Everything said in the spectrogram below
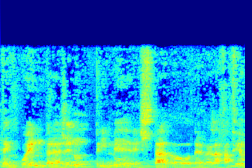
Te encuentras en un primer estado de relajación.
